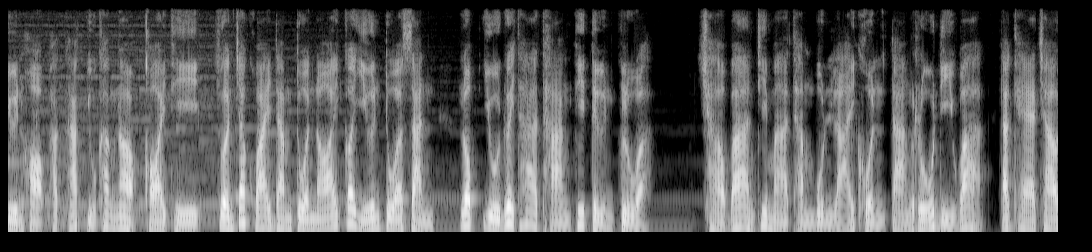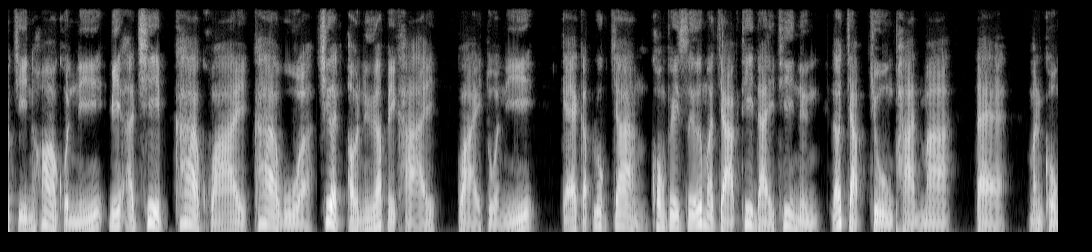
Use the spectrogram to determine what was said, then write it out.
ยืนหอบพักฮักอยู่ข้างนอกคอยที ส่วนเจ้าควายดำตัวน้อยก็ยืนตัวสั่นหลบอยู่ด้วยท่าทางที่ตื่นกลัว ชาวบ้านที่มาทำบุญหลายคนต่างรู้ดีว่าตาแคชาวจีนห่อคนนี้มีอาชีพฆ่าควายฆ่าวัว เชือดเอาเนื้อไปขาย ควายตัวนี้ แกกับลูกจ้างคงไปซื้อมาจากที่ใดที่หนึ่ง แล้วจับจูงผ่านมา แต่มันคง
